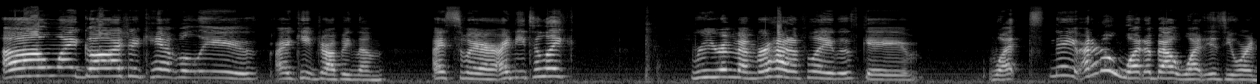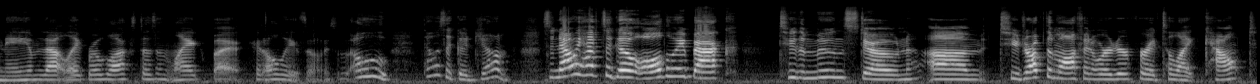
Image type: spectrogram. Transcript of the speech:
Oh my gosh, I can't believe I keep dropping them. I swear, I need to like re-remember how to play this game. What name? I don't know what about what is your name that like Roblox doesn't like, but it always always. Oh, that was a good jump. So now we have to go all the way back to the moonstone um, to drop them off in order for it to like count,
